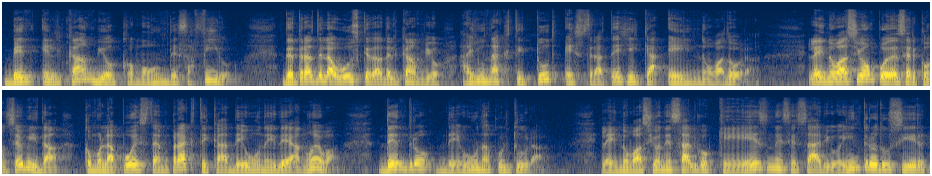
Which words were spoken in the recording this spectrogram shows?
ven el cambio como un desafío. Detrás de la búsqueda del cambio hay una actitud estratégica e innovadora. La innovación puede ser concebida como la puesta en práctica de una idea nueva, dentro de una cultura. La innovación es algo que es necesario introducir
